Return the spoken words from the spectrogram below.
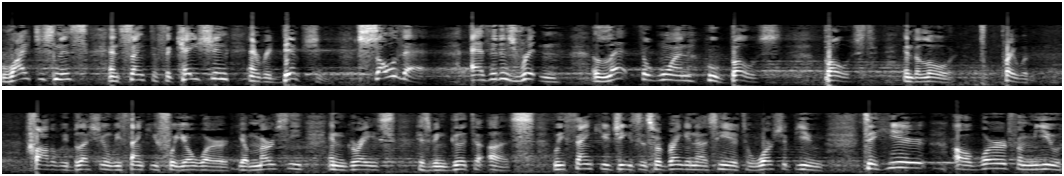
righteousness and sanctification and redemption, so that, as it is written, let the one who boasts boast in the Lord. Pray with me. Father, we bless you and we thank you for your word. Your mercy and grace has been good to us. We thank you, Jesus, for bringing us here to worship you, to hear a word from you,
